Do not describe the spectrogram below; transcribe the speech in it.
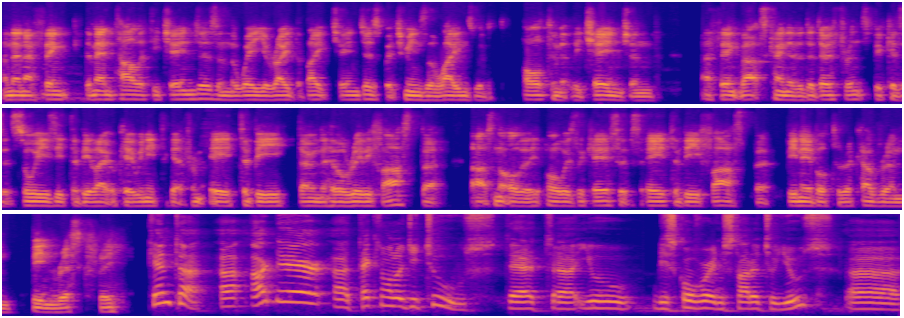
and then i think the mentality changes and the way you ride the bike changes which means the lines would ultimately change and I think that's kind of the difference because it's so easy to be like, okay, we need to get from A to B down the hill really fast, but that's not always the case. It's A to B fast, but being able to recover and being risk free. Kenta, uh, are there uh, technology tools that uh, you discovered and started to use uh,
